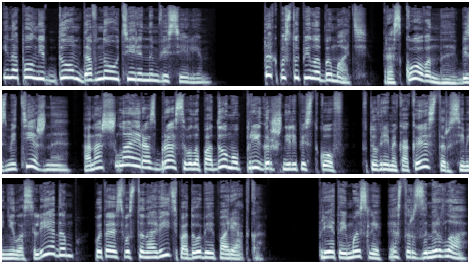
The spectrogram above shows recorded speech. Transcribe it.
и наполнит дом давно утерянным весельем. Так поступила бы мать, раскованная, безмятежная. Она шла и разбрасывала по дому пригоршни лепестков, в то время как Эстер семенила следом, пытаясь восстановить подобие порядка. При этой мысли Эстер замерла,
